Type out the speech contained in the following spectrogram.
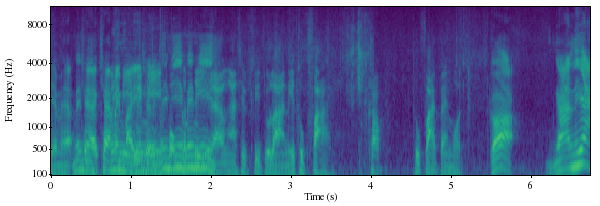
ใช่ไหมฮะไม่มี แค่แค่ไม่ไม่ไปมีไม่มีเฉยไม่มีปกไม่มี ติแล้วงาน 14 ตุลานี้ทุกฝ่ายๆครับ ทุกฝ่ายไปหมด ก็งานเนี้ย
